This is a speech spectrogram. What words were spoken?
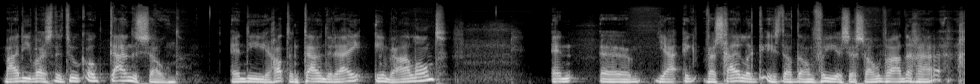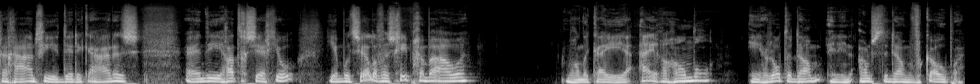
Maar die was natuurlijk ook tuinderszoon. En die had een tuinderij in Waaland. En eh, ja, ik, waarschijnlijk is dat dan via zijn schoonvader ga- gegaan, via Dirk Arends. En die had gezegd, joh, je moet zelf een schip gaan bouwen. Want dan kan je je eigen handel in Rotterdam en in Amsterdam verkopen.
